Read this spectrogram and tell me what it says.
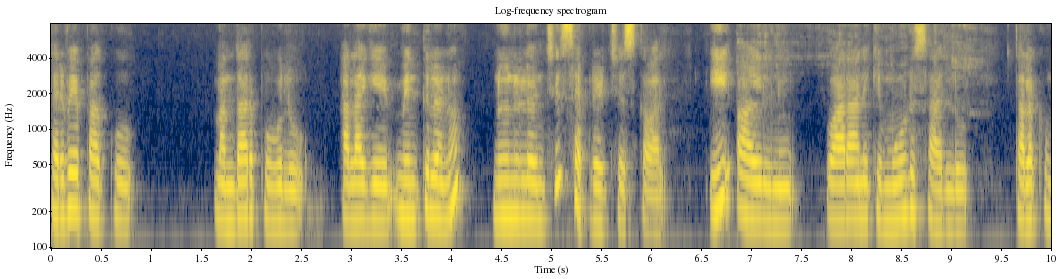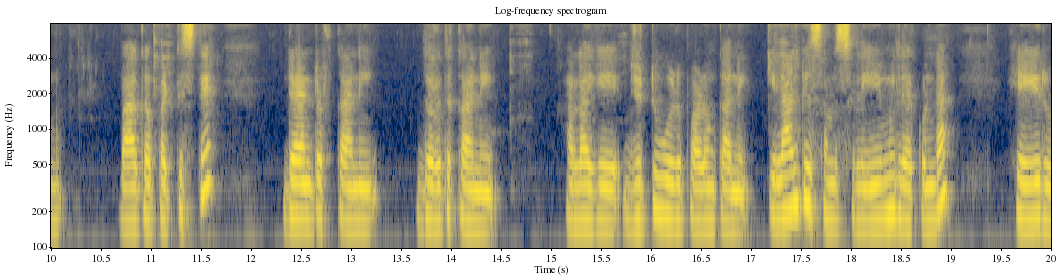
కరివేపాకు మందార పువ్వులు అలాగే మెంతులను నూనెలోంచి సెపరేట్ చేసుకోవాలి. ఈ ఆయిల్ని వారానికి మూడు సార్లు తలకు బాగా పట్టిస్తే డాండ్రఫ్ కానీ దురద కానీ అలాగే జుట్టు ఊడిపోవడం కానీ ఇలాంటి సమస్యలు ఏమీ లేకుండా హెయిర్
